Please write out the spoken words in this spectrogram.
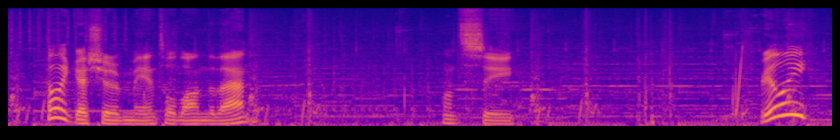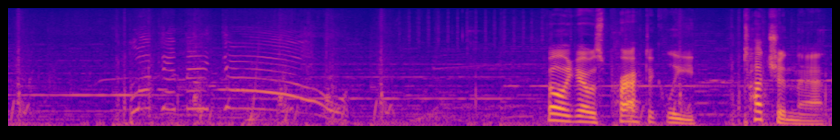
I feel like I should have mantled onto that. Let's see. Really? Look at me go! Felt like I was practically touching that.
